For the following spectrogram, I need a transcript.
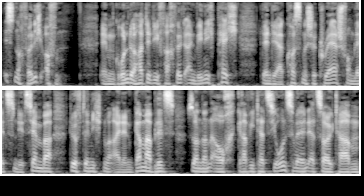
ist noch völlig offen. Im Grunde hatte die Fachwelt ein wenig Pech, denn der kosmische Crash vom letzten Dezember dürfte nicht nur einen Gammablitz, sondern auch Gravitationswellen erzeugt haben,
